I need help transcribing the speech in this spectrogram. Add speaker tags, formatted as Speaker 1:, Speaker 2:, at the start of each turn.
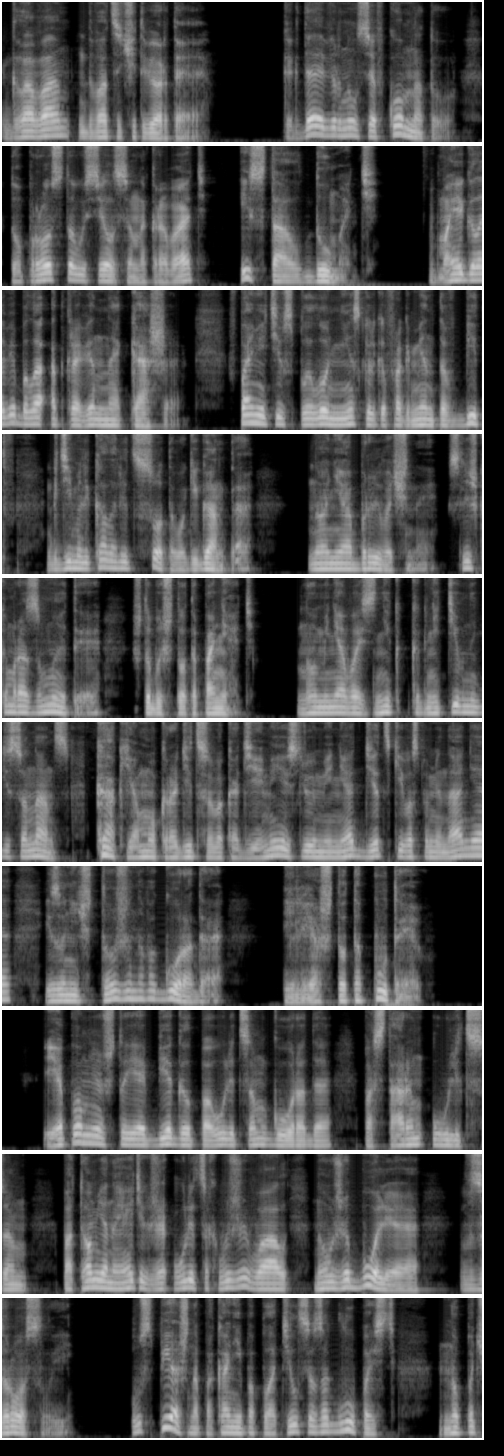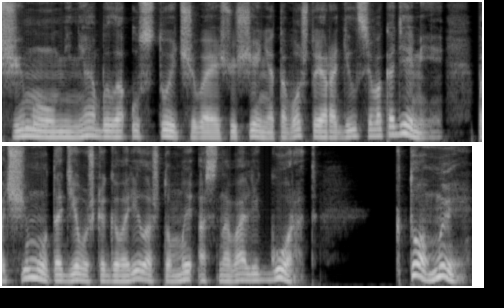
Speaker 1: Глава 24. Когда я вернулся в комнату, то просто уселся на кровать и стал думать. В моей голове была откровенная каша. В памяти всплыло несколько фрагментов битв, где мелькало лицо того гиганта. Но они обрывочные, слишком размытые, чтобы что-то понять но у меня возник когнитивный диссонанс. Как я мог родиться в академии, если у меня детские воспоминания из уничтоженного города? Или я что-то путаю? Я помню, что я бегал по улицам города, по старым улицам. Потом я на этих же улицах выживал, но уже более взрослый. Успешно, пока не поплатился за глупость — но почему у меня было устойчивое ощущение того, что я родился в академии? Почему та девушка говорила, что мы основали город? Кто мы?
